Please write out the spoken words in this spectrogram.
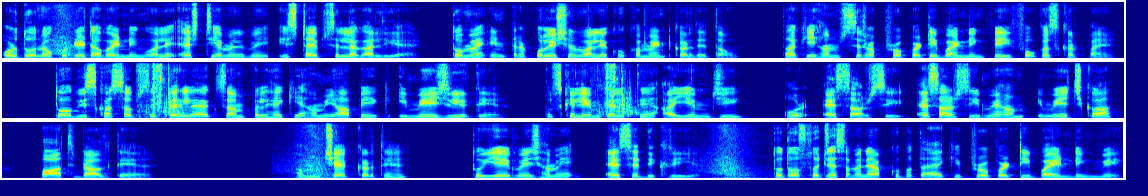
और दोनों को डेटा बाइंडिंग वाले एच में इस टाइप से लगा लिया है। तो मैं इंटरपोलेशन वाले को कमेंट कर देता हूँ, ताकि हम सिर्फ़ प्रॉपर्टी बाइंडिंग पे ही फोकस कर पाएँ। तो अब इसका सबसे पहला एग्ज़ाम्पल है कि हम यहाँ पे एक इमेज लेते हैं। उसके लिए हम क्या लिखते हैं? IMG और S R C S R C में हम इमेज का पाथ डालते हैं। हम चेक करते हैं। तो ये इमेज हमें ऐसे दिख रही है। तो दोस्तों, जैसा मैंने आपको बताया कि प्रॉपर्टी बाइंडिंग में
